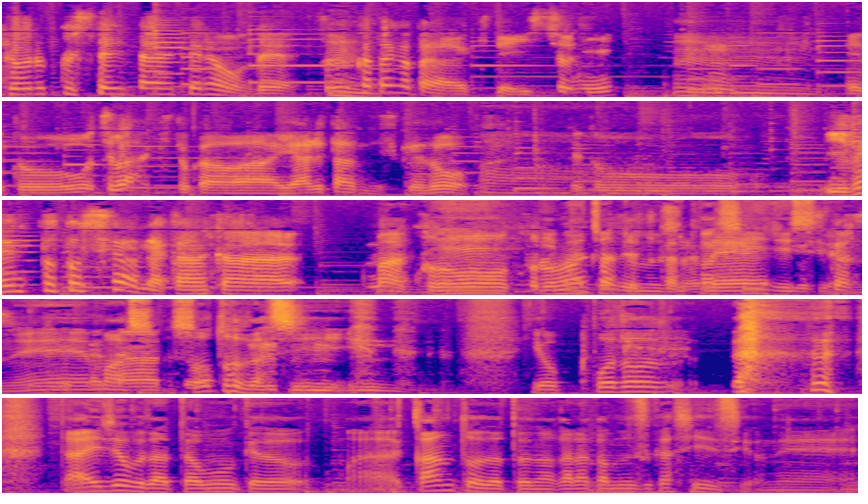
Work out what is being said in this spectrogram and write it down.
協力していただいてるので、そういう方々が来て一緒に、うん。うんえっと、落ち葉履きとかはやれたんですけど、えっと、イベントとしてはなかなか、まあ、このねコロナ禍ですからね、難しいですよね。まあと。外だし よっぽど 大丈夫だと思うけど、まあ、関東だとなかなか難しいですよね。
